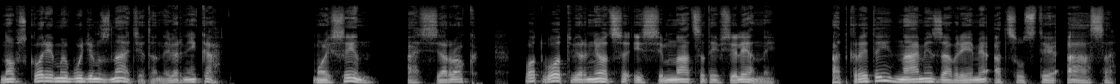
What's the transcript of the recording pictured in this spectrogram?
Но вскоре мы будем знать это наверняка. Мой сын, Ассерок, вот-вот вернется из семнадцатой вселенной, открытой нами за время отсутствия Ааса.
